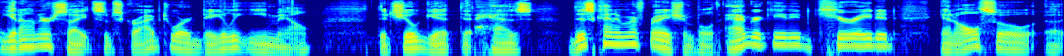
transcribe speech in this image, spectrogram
get on our site, subscribe to our daily email that you'll get that has this kind of information, both aggregated, curated, and also, uh,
